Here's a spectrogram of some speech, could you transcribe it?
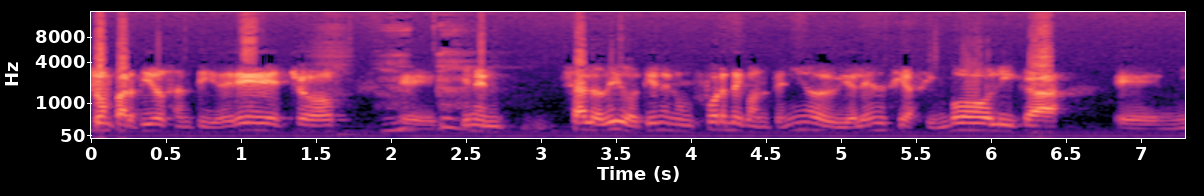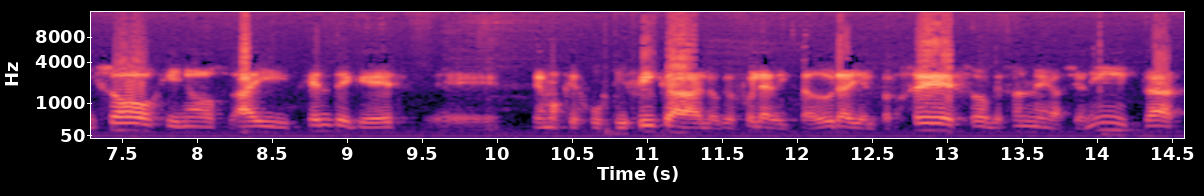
son partidos antiderechos, eh, tienen ya lo digo, tienen un fuerte contenido de violencia simbólica, eh, misóginos, hay gente que es, eh, que justifica lo que fue la dictadura y el proceso, que son negacionistas.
